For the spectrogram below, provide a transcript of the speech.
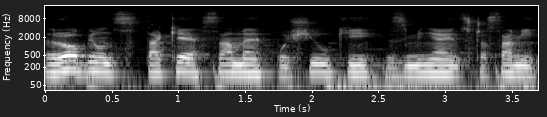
robiąc takie same posiłki, zmieniając czasami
